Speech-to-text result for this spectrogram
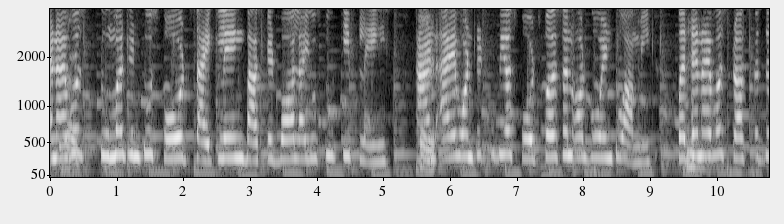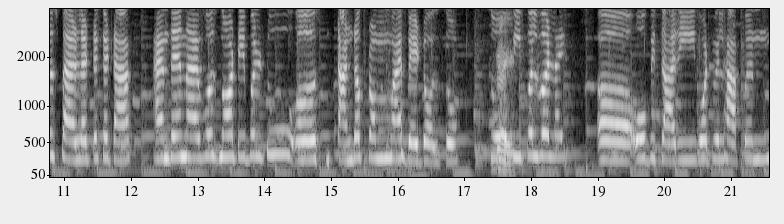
and i was too much into sports cycling basketball. I used to keep playing. And i wanted to be a sports person or go into army. But then Hmm. i was struck with this paralytic attack. And then i was not able to uh, stand up from my bed also. So Right. people were like uh, oh bichari what will happen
